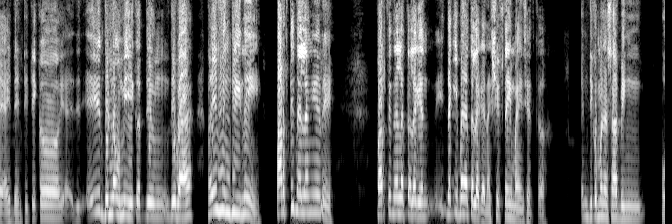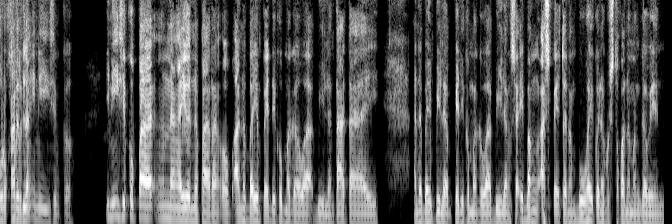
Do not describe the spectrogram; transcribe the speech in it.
ay identity ko. Eh, yun, doon lang umiikot yung, di ba? Ngayon, hindi na eh. Party na lang yun eh. Party na lang talaga. Nag-iba na talaga. Nag-shift na yung mindset ko. Hindi ko masasabing puro career lang iniisip ko. Iniisip ko pa na ngayon na parang, oh, ano ba yung pwede ko magawa bilang tatay? Ano ba yung pila, pwede ko magawa bilang sa ibang aspeto ng buhay ko na gusto ko namang gawin?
